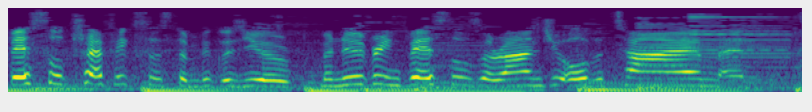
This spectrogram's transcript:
vessel traffic system because you're maneuvering vessels around you all the time and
